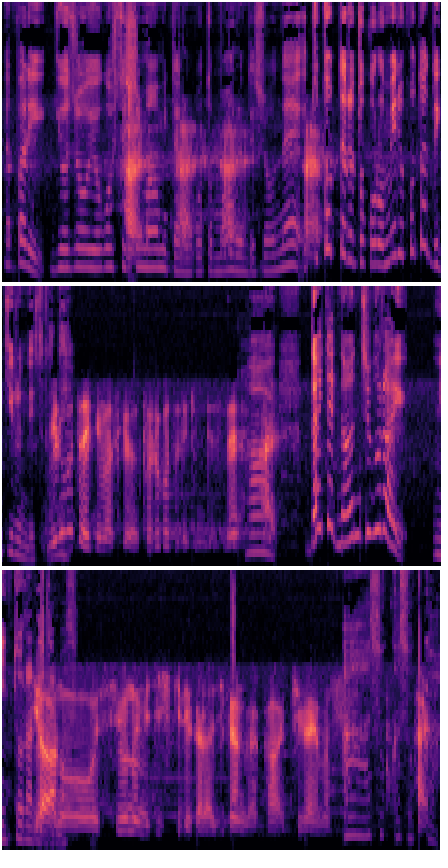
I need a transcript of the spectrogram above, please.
やっぱり漁場を汚してしまうみたいなこともあるんでしょうね。はいと撮ってるところを見ることはできるんですかね？見ることはできますけど、取ることはできね。はい。大体何時ぐらいに撮らいや、あの潮の満ち引きでから時間がか違います。ああ、そっかそっか。はい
